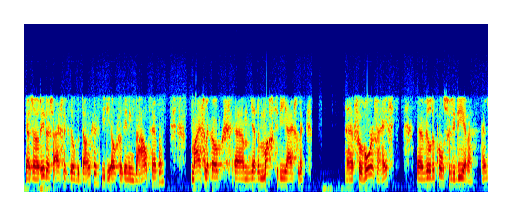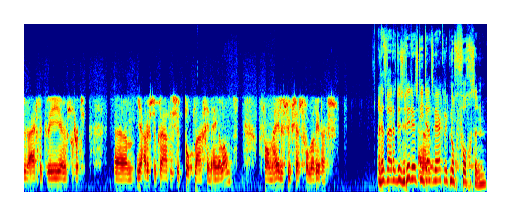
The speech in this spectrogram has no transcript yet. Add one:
ja, zijn ridders eigenlijk wil bedanken... die die overwinning behaald hebben. Maar eigenlijk ook um, ja, de machten die hij eigenlijk uh, verworven heeft... Uh, wilde consolideren. Dus eigenlijk creëer je een soort um, ja, aristocratische toplaag in Engeland van hele succesvolle ridders. En dat waren dus ridders die um, daadwerkelijk nog vochten?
